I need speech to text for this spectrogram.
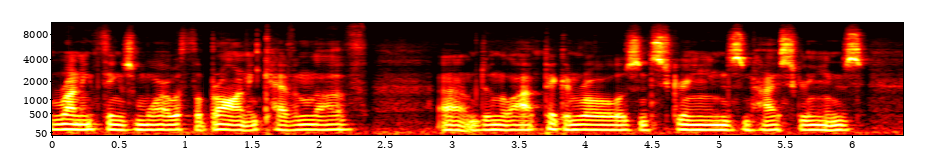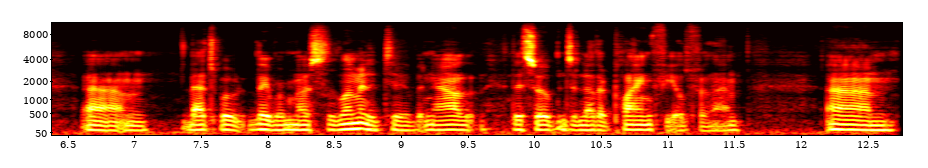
running things more with LeBron and Kevin Love, um, doing a lot of pick and rolls and screens and high screens. Um, that's what they were mostly limited to, but now this opens another playing field for them. Um,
